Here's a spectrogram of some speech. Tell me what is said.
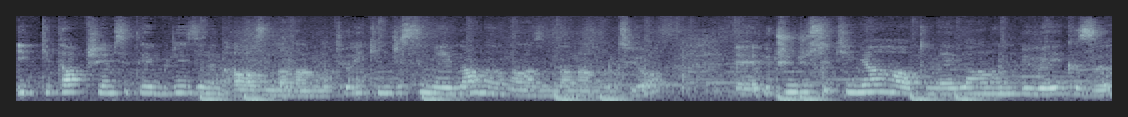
İlk kitap Şemsi Tebrizi'nin ağzından anlatıyor. İkincisi Mevlana'nın ağzından anlatıyor. E, üçüncüsü Kimya Hatun, Mevlana'nın üvey kızı.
